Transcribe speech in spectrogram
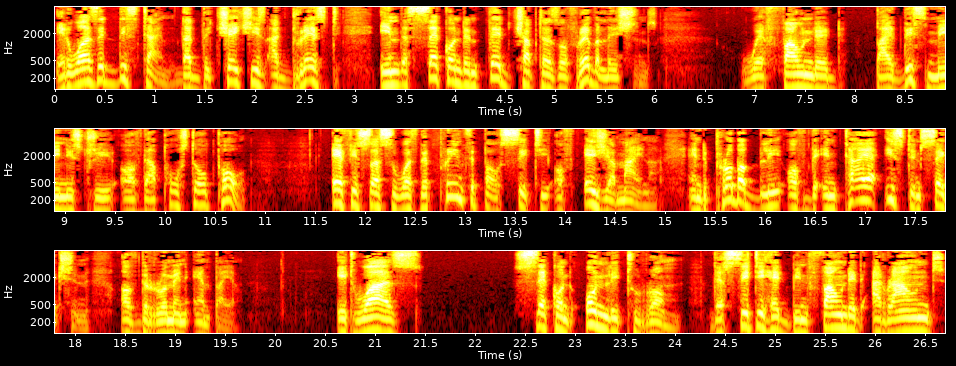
it was at this time that the churches addressed in the second and third chapters of Revelations were founded by this ministry of the Apostle Paul. Ephesus was the principal city of Asia Minor and probably of the entire eastern section of the Roman Empire. It was second only to Rome. The city had been founded around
